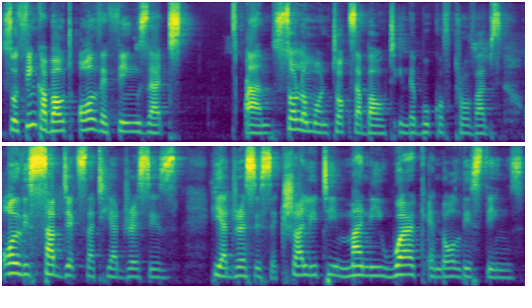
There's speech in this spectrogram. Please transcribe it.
So think about all the things that um, Solomon talks about in the book of Proverbs, all these subjects that he addresses. He addresses sexuality, money, work, and all these things.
